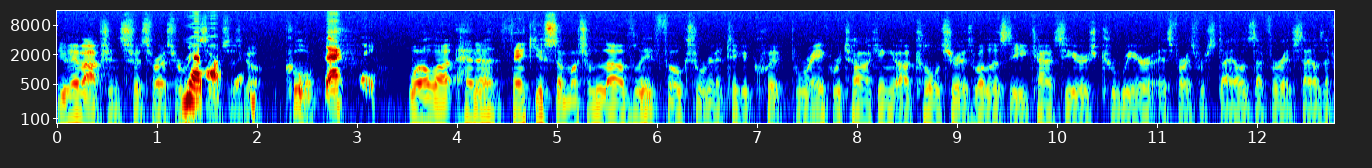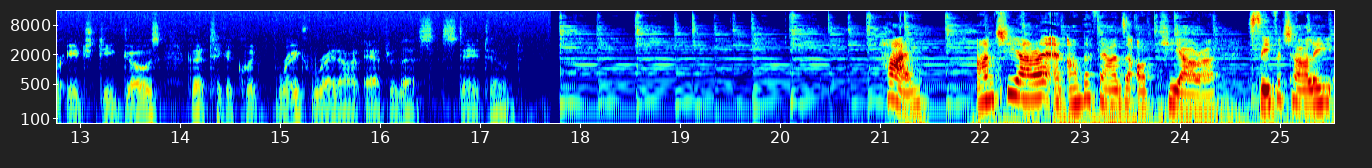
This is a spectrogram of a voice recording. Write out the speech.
You have options as far as for resources go. cool. Exactly. well uh, henna thank you so much. Lovely. Folks we're going to take a quick break. We're talking uh, culture as well as the concierge career as far as for style zephyr and style zephyr hd goes. Going to take a quick break right on after this. Stay tuned Hi, I'm Chiara and I'm the founder of Kiara, C for Charlie,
